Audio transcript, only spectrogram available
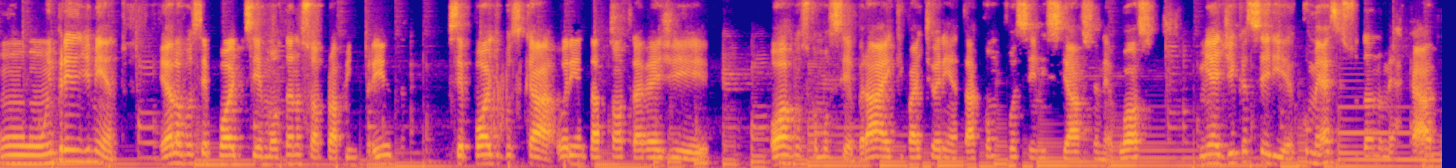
um empreendimento. Ela você pode ser montando a sua própria empresa, você pode buscar orientação através de órgãos como o Sebrae, que vai te orientar como você iniciar o seu negócio. Minha dica seria: comece estudando o mercado,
